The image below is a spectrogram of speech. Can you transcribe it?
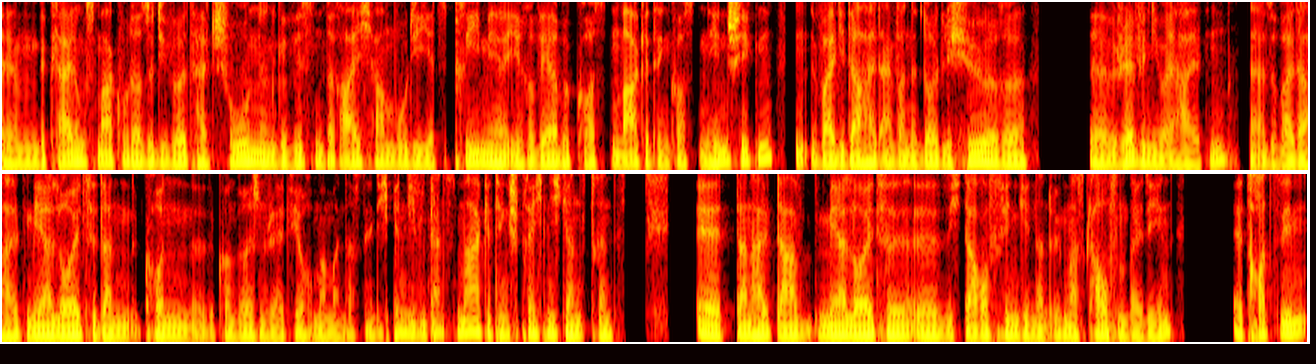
ähm, Bekleidungsmarke oder so, die wird halt schon einen gewissen Bereich haben, wo die jetzt primär ihre Werbekosten, Marketingkosten hinschicken, weil die da halt einfach eine deutlich höhere äh, Revenue erhalten. Also weil da halt mehr Leute dann Con äh, Conversion Rate, wie auch immer man das nennt. Ich bin in diesem ganzen Marketing-Sprech nicht ganz drin. Äh, dann halt da mehr Leute äh, sich darauf hingehen, dann irgendwas kaufen bei denen. Äh, trotzdem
